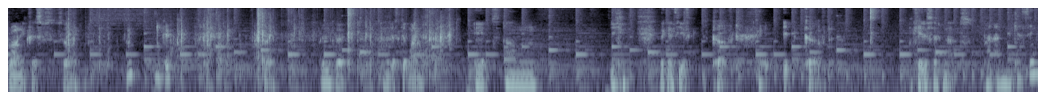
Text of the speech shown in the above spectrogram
brownie crisps. So, hmm, okay. Sorry, pretty good. I'll just take one out. It's, um, you can see it's curved. it curved. Okay, this is nuts. But I'm guessing,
